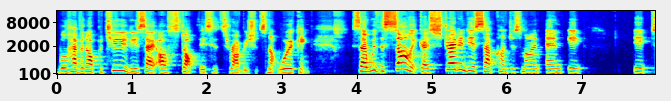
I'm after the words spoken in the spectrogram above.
will have an opportunity to say, Oh, stop this. It's rubbish. It's not working. So with the song, it goes straight into your subconscious mind and it it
